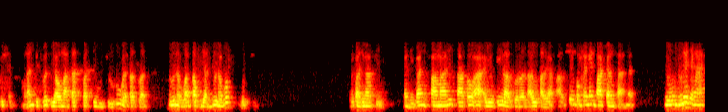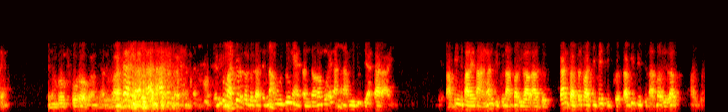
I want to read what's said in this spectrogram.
Busem. Mengan disebut yaumatas pati wujuhu, watas wat duna, wataf apa? Terus Nabi, Kemudian famani tato ayuti lagu tahu hal ya hal. Sing pengen padang banget. Wudhunya jangan ada. Nyemprong skoro bang. Jadi itu masyur atau betul nak wudhu ngeten. Cara mu enak nak wudhu biasa rai. Tapi misalnya tangan di sunatno ilal adus. Kan batas wajibnya sikut. Tapi di sunatno ilal adus.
